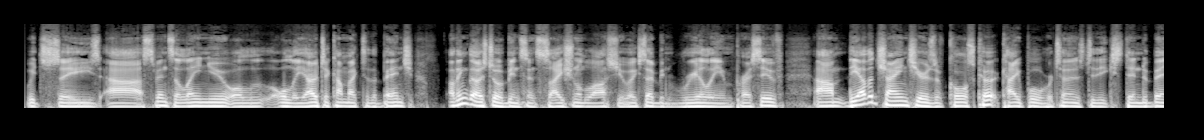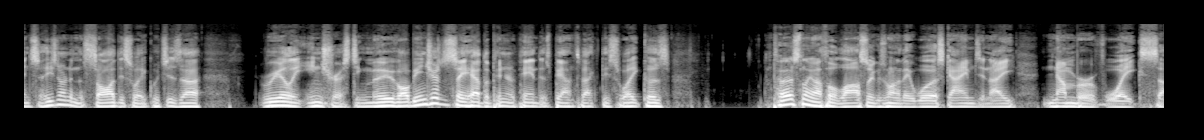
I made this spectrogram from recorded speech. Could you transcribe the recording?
which sees uh, Spencer Leniu or, or Leota come back to the bench. I think those two have been sensational the last few weeks. They've been really impressive. Um, the other change here is, of course, Kurt Capewell returns to the extended bench, so he's not in the side this week, which is a really interesting move. I'll be interested to see how the Penrith Panthers bounce back this week because – Personally, I thought last week was one of their worst games in a number of weeks. So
